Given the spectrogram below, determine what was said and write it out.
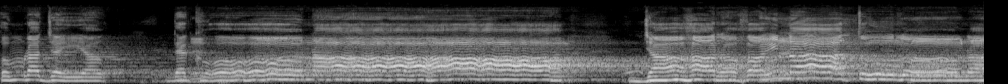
তোমরা যাইয়া দেখো না। যাহার হয় না তুলনা,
